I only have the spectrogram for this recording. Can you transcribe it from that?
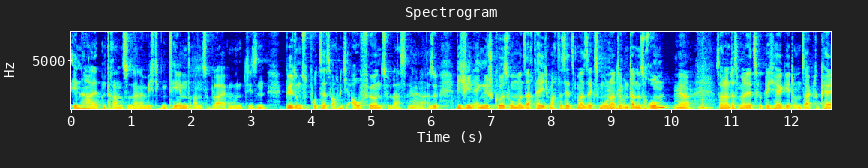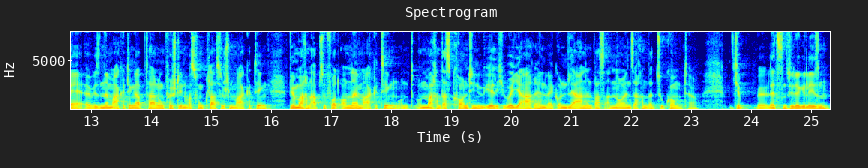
Inhalten dran zu sein, an wichtigen Themen dran zu bleiben und diesen Bildungsprozess auch nicht aufhören zu lassen. Ja. Ja. Also nicht wie ein Englischkurs, wo man sagt, hey, ich mache das jetzt mal sechs Monate mhm. und dann ist rum, mhm. ja, mhm. sondern dass man jetzt wirklich hergeht und sagt, okay, äh, wir sind eine Marketingabteilung, verstehen was vom klassischen Marketing, wir machen ab sofort Online-Marketing und, und machen das kontinuierlich über Jahre hinweg und lernen, was an neuen Sachen dazukommt. Ja. Ich habe äh, letztens wieder gelesen,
